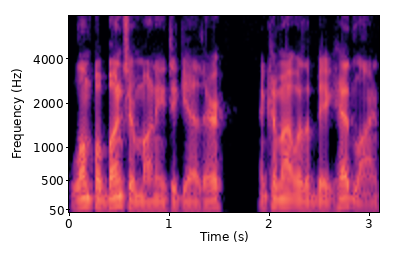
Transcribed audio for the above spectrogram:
lump a bunch of money together and come out with a big headline.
